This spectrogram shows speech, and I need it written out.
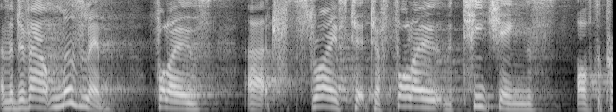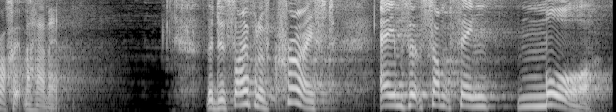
and the devout Muslim follows, uh, strives to, to follow the teachings of the Prophet Muhammad. The disciple of Christ aims at something more,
